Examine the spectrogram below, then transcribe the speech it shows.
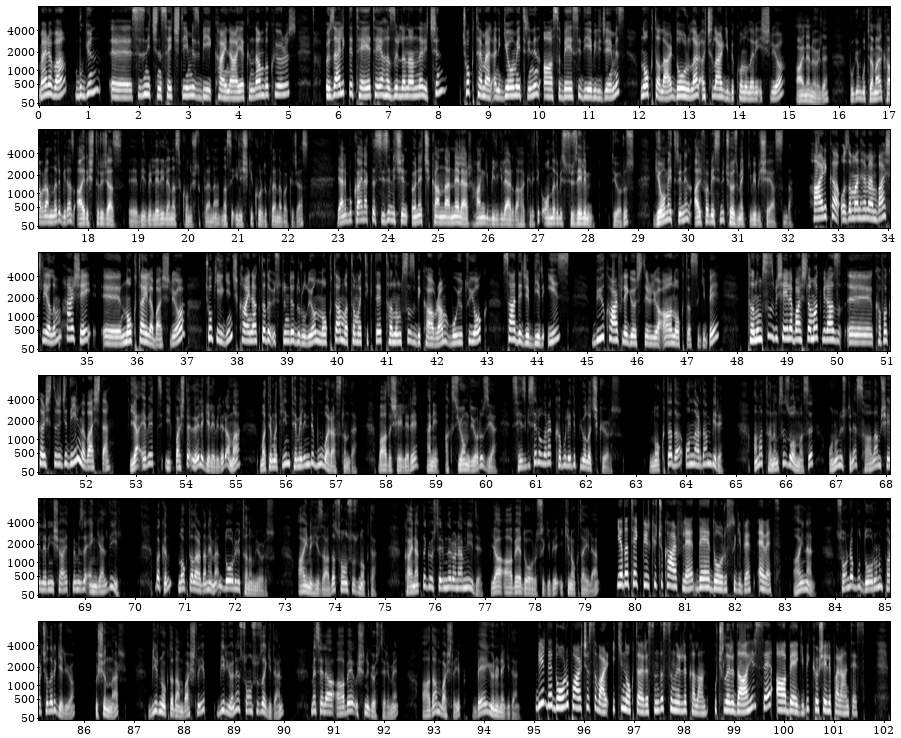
Merhaba, bugün e, sizin için seçtiğimiz bir kaynağa yakından bakıyoruz. Özellikle TYT'ye hazırlananlar için çok temel, hani geometrinin A'sı B'si diyebileceğimiz noktalar, doğrular, açılar gibi konuları işliyor. Aynen öyle. Bugün bu temel kavramları biraz ayrıştıracağız. Ee, birbirleriyle nasıl konuştuklarına, nasıl ilişki kurduklarına bakacağız. Yani bu kaynakta sizin için öne çıkanlar neler, hangi bilgiler daha kritik onları bir süzelim diyoruz. Geometrinin alfabesini çözmek gibi bir şey aslında. Harika, o zaman hemen başlayalım. Her şey e, noktayla başlıyor. Çok ilginç, kaynakta da üstünde duruluyor. Nokta matematikte tanımsız bir kavram, boyutu yok. Sadece bir iz. Büyük harfle gösteriliyor A noktası gibi. Tanımsız bir şeyle başlamak biraz e, kafa karıştırıcı değil mi başta? Ya evet, ilk başta öyle gelebilir ama matematiğin temelinde bu var aslında. Bazı şeyleri, hani aksiyom diyoruz ya, sezgisel olarak kabul edip yola çıkıyoruz. Nokta da onlardan biri. Ama tanımsız olması onun üstüne sağlam şeyleri inşa etmemize engel değil. Bakın noktalardan hemen doğruyu tanımlıyoruz. Aynı hizada sonsuz nokta. Kaynakta gösterimler önemliydi. Ya AB doğrusu gibi iki noktayla, Ya da tek bir küçük harfle D doğrusu gibi. Evet. Aynen. Sonra bu doğrunun parçaları geliyor. Işınlar, bir noktadan başlayıp bir yöne sonsuza giden, mesela AB ışını gösterimi, A'dan başlayıp B yönüne giden. Bir de doğru parçası var iki nokta arasında sınırlı kalan. Uçları dahilse AB gibi köşeli parantez.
